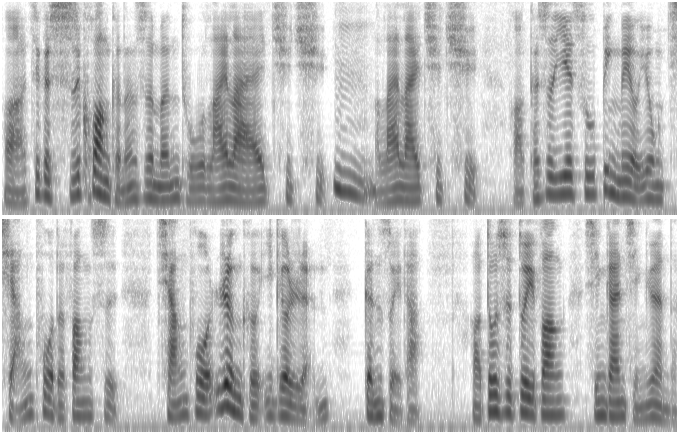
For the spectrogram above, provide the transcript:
啊，这个实况可能是门徒来来去去，嗯，来来去去啊。可是耶稣并没有用强迫的方式强迫任何一个人跟随他啊，都是对方心甘情愿的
